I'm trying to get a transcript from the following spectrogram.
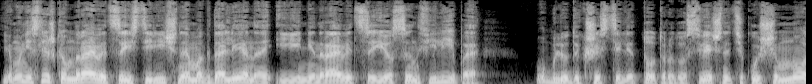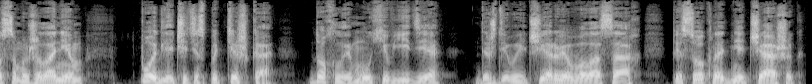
Ему не слишком нравится истеричная Магдалена и не нравится ее сын Филиппа, ублюдок шести лет от роду, с вечно текущим носом и желанием подлечить из-под тяжка, дохлые мухи в еде, дождевые черви в волосах, песок на дне чашек,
